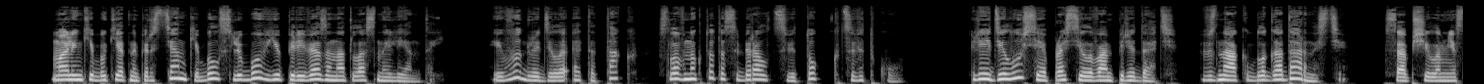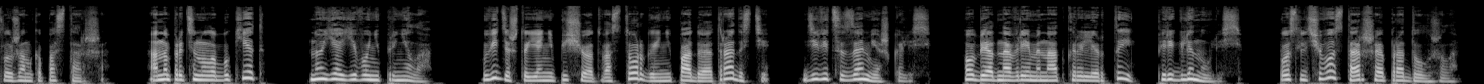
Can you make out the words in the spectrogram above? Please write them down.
Маленький букет на перстянке был с любовью перевязан атласной лентой. И выглядело это так, словно кто-то собирал цветок к цветку. «Леди Лусия просила вам передать, в знак благодарности», сообщила мне служанка постарше. Она протянула букет, но я его не приняла. Увидя, что я не пищу от восторга и не падаю от радости, девицы замешкались. Обе одновременно открыли рты, переглянулись. После чего старшая продолжила.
